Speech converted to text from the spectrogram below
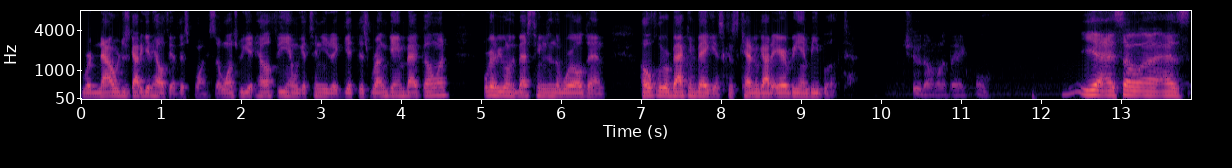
we're now we're just got to get healthy at this point. So once we get healthy and we continue to get this run game back going, we're going to be one of the best teams in the world. And hopefully, we're back in Vegas because Kevin got an Airbnb booked. Shoot, don't want to beg. Yeah. So uh, as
